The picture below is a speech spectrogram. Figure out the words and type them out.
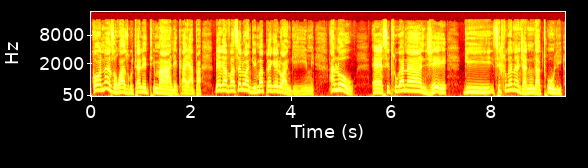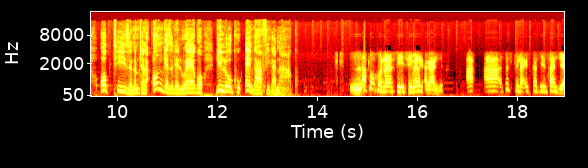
khona azokwazi ukuthi alethe imali ekhaya pha bekavaselwa ngimi aphekelwa ngimi allo eh sihlukana nje ki sihlukana njani ngingatholi okuthize namtjana ongezelelweko kilokhu engafika nakho lapho khona sibereka kanje sesiphila esikhathini sanje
